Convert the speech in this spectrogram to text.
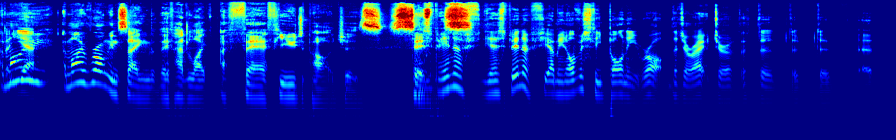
am but i am i wrong in saying that they've had like a fair few departures since There's been a there's been a few. I mean, obviously Bonnie Ross, the director of the the the, the uh,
